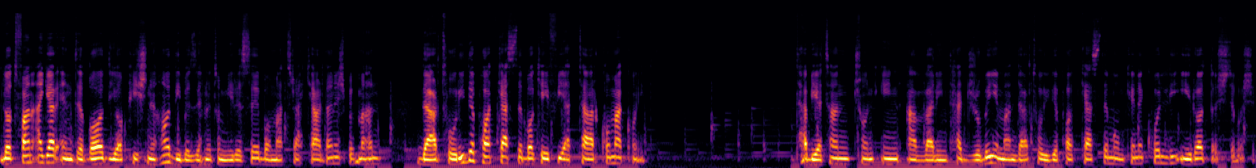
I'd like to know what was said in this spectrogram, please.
لطفا اگر انتقاد یا پیشنهادی به ذهنتون می‌رسه با مطرح کردنش به من در تولید پادکست با کیفیت تر کمک کنید. طبیعتا چون این اولین تجربه من در تولید پادکست ممکنه کلی ایراد داشته باشه.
